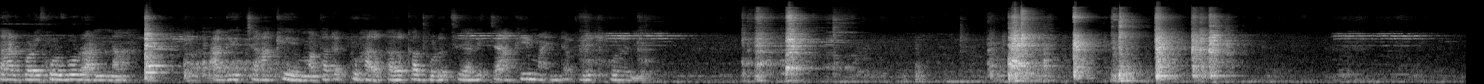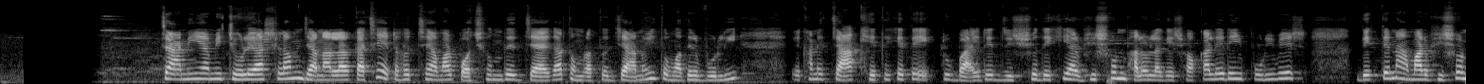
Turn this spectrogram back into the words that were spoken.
তারপরে করব রান্না। আগে চা খেয়ে মাথাটা একটু হালকা হালকা ধরেছে, আগে চা খেয়ে মাইন্ডটা ফ্রেশ করে নিই। চা নিয়ে আমি চলে আসলাম জানালার কাছে। এটা হচ্ছে আমার পছন্দের জায়গা, তোমরা তো জানোই, তোমাদের বলি। এখানে চা খেতে খেতে একটু বাইরের দৃশ্য দেখি আর ভীষণ ভালো লাগে। সকালের এই পরিবেশ দেখতে না আমার ভীষণ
